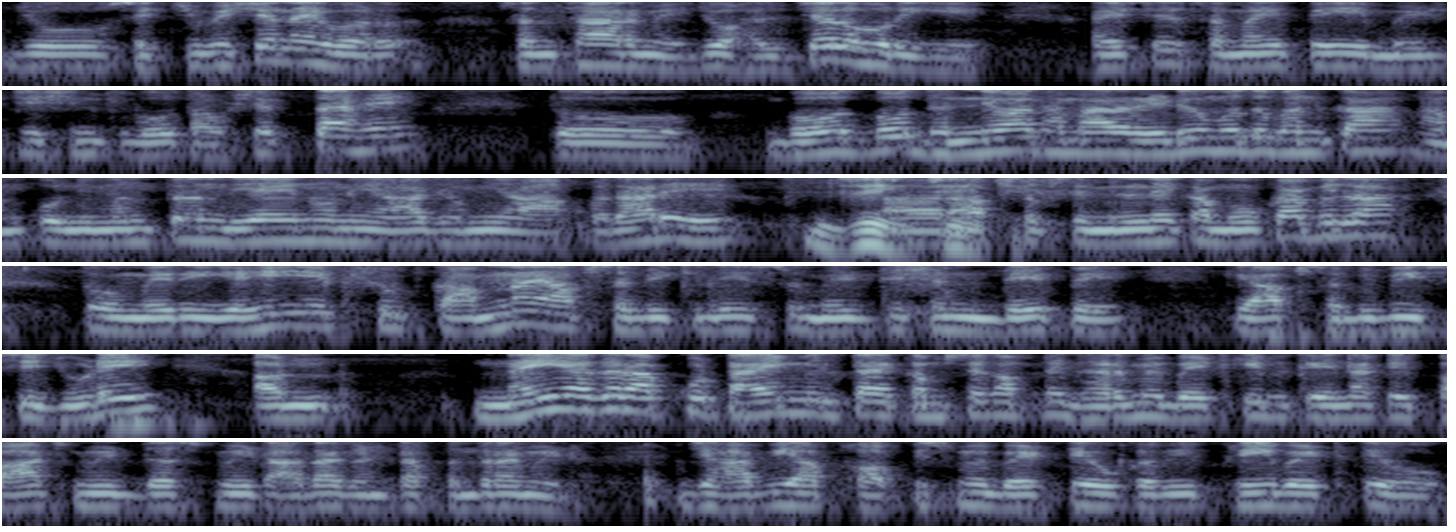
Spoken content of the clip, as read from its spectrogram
जो सिचुएशन है वर संसार में जो हलचल हो रही है ऐसे समय पे मेडिटेशन की बहुत आवश्यकता है। तो बहुत बहुत धन्यवाद हमारा रेडियो मधुबन का हमको निमंत्रण दिया इन्होंने आज हम यहाँ पधारे जी, और जी, आप सबसे मिलने का मौका मिला। तो मेरी यही एक शुभकामना है आप सभी के लिए इस मेडिटेशन डे पे कि आप सभी भी इससे जुड़े और नहीं अगर आपको टाइम मिलता है, कम से कम अपने घर में बैठ के भी कहीं ना कहीं पाँच मिनट, दस मिनट, आधा घंटा, पंद्रह मिनट, जहाँ भी आप ऑफ़िस में बैठते हो, कभी फ्री बैठते हो,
